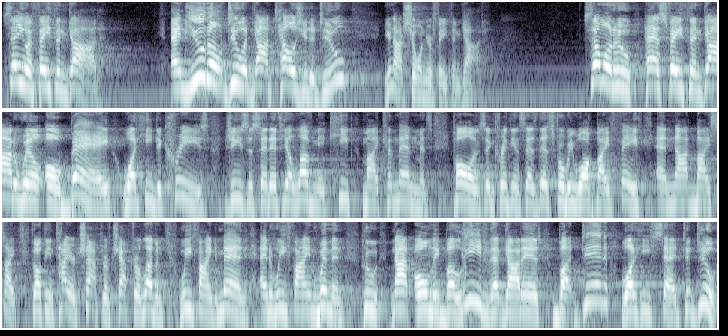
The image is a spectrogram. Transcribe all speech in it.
say you have faith in God, and you don't do what God tells you to do, you're not showing your faith in God. Someone who has faith in God will obey what he decrees. Jesus said, If you love me, keep my commandments. Paul in 2 Corinthians says this, For we walk by faith and not by sight. Throughout the entire chapter of chapter 11, we find men and we find women who not only believed that God is, but did what he said to do.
